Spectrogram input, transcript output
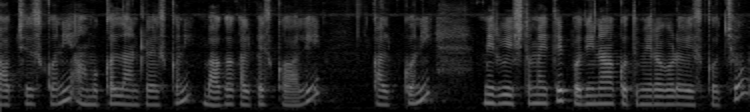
చాప్ చేసుకొని ఆ ముక్కలు దాంట్లో వేసుకొని బాగా కలిపేసుకోవాలి. కలుపుకొని మీరు ఇష్టమైతే పుదీనా కొత్తిమీర కూడా వేసుకోవచ్చు.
